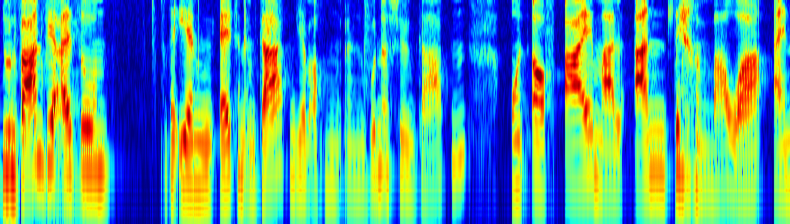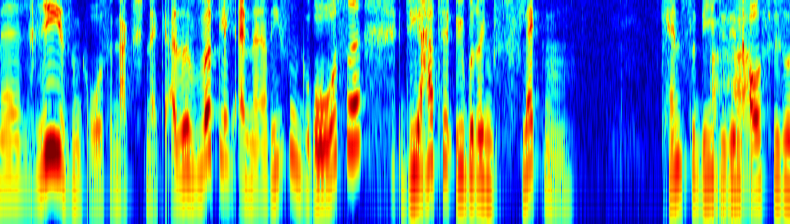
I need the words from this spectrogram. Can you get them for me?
Nun waren wir also bei ihren Eltern im Garten, die haben auch einen, einen wunderschönen Garten und auf einmal an der Mauer eine riesengroße Nacktschnecke, also wirklich eine riesengroße, die hatte übrigens Flecken. Kennst du die? Die Aha. sehen aus wie so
